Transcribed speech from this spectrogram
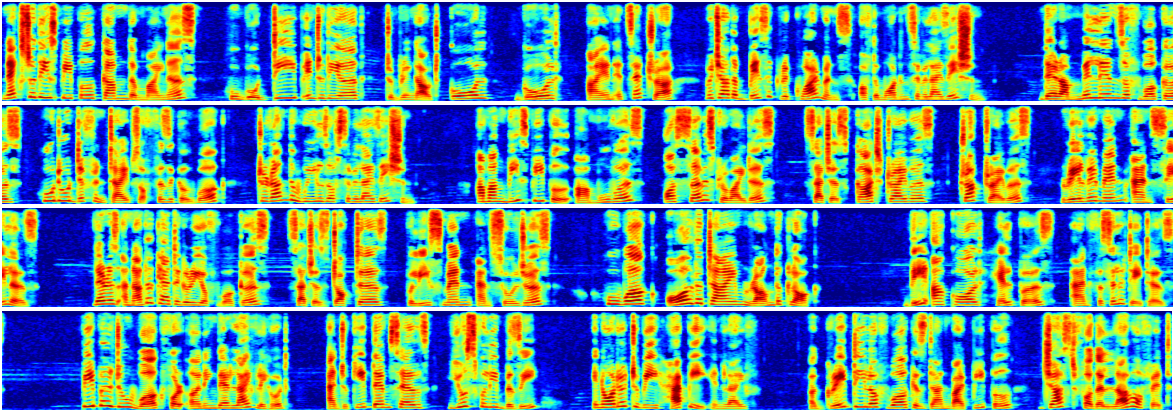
Next to these people come the miners who go deep into the earth to bring out coal, gold, iron, etc., which are the basic requirements of the modern civilization. There are millions of workers who do different types of physical work to run the wheels of civilization. Among these people are movers or service providers such as cart drivers, truck drivers, railwaymen, and sailors. There is another category of workers such as doctors, policemen, and soldiers who work all the time round the clock. They are called helpers and facilitators. People do work for earning their livelihood and to keep themselves usefully busy in order to be happy in life. A great deal of work is done by people just for the love of it.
